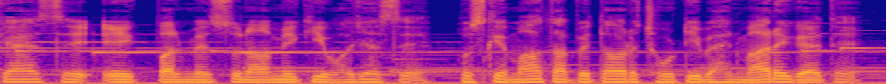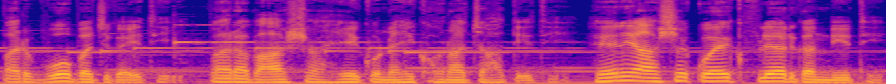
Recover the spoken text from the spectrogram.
कैसे एक पल में सुनामी की वजह से उसके माता पिता और छोटी बहन मारे गए थे पर वो बच गई थी। पर अब आशा हे को नहीं खोना चाहती थी। हे ने आशा को एक फ्लेयर गन दी थी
